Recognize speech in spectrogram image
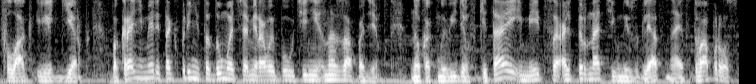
флаг или герб. По крайней мере, так принято думать о мировой паутине на Западе. Но, как мы видим в Китае, имеется альтернативный взгляд на этот вопрос.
